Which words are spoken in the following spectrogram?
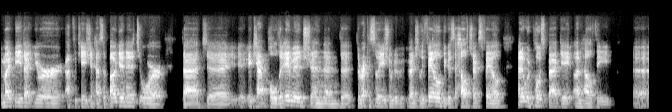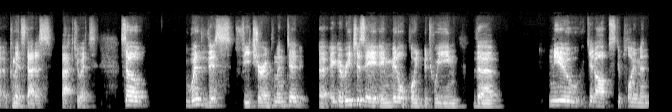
it might be that your application has a bug in it or that uh, it can't pull the image and then the, the reconciliation would eventually fail because the health checks fail and it would post back a unhealthy uh, commit status back to it. So with this feature implemented, uh, it, it, reaches a, a middle point between the new GitOps deployment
